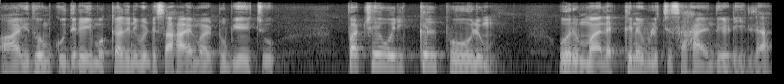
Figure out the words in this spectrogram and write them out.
ആയുധവും കുതിരയും ഒക്കെ അതിനുവേണ്ടി സഹായമായിട്ട് ഉപയോഗിച്ചു. പക്ഷേ ഒരിക്കൽ പോലും ഒരു മലക്കിനെ വിളിച്ച് സഹായം തേടിയില്ല.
